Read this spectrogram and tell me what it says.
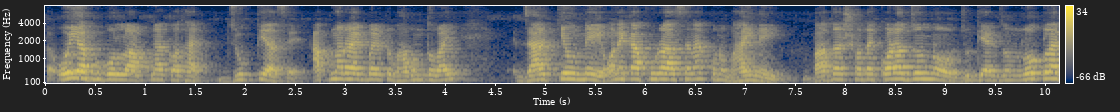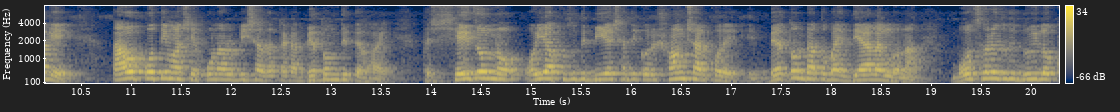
তা ওই আপু বলল, আপনার কথায় যুক্তি আছে। আপনারাও একবার একটু ভাবুন তো ভাই যার কেউ নেই, অনেক আপুরা আছে না, কোনো ভাই নেই। বাজার সদায় করার জন্য যদি একজন লোক লাগে, তাও প্রতি মাসে পনেরো বিশ হাজার টাকা বেতন দিতে হয়। তো সেই জন্য ওই আপু যদি বিয়ে শাদী করে, সংসার করে, এই বেতনটা তো ভাই দেয়া লাগল না। বছরে যদি দুই লক্ষ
